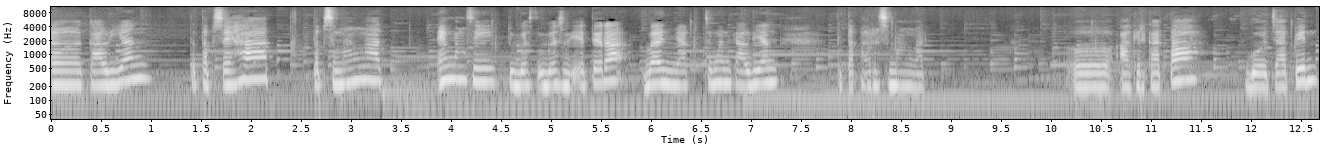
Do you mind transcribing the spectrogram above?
uh, kalian tetap sehat, tetap semangat. Emang sih tugas-tugas di Etera banyak, cuman kalian tetap harus semangat. Uh, akhir kata gue ucapin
